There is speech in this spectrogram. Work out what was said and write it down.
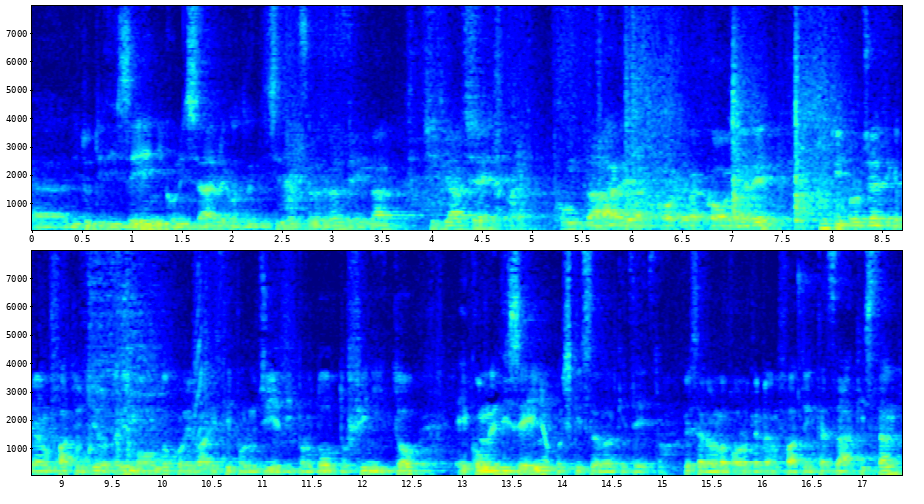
eh, di tutti i disegni con i server, con la digitalizzazione dell'azienda, ci piace contare e raccogliere tutti i progetti che abbiamo fatto in giro per il mondo con le varie tipologie di prodotto finito e con il disegno, con schizzo dell'architetto. Questo era un lavoro che abbiamo fatto in Kazakistan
